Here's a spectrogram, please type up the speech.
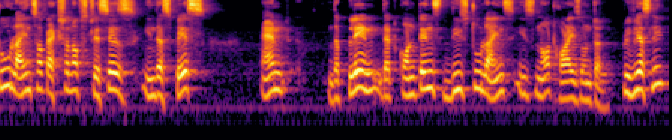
two lines of action of stresses in the space and the plane that contains these two lines is not horizontal. Previously,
